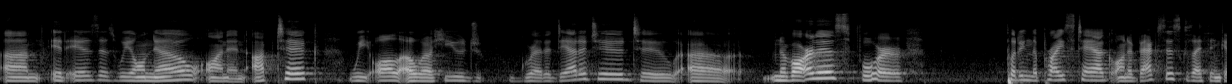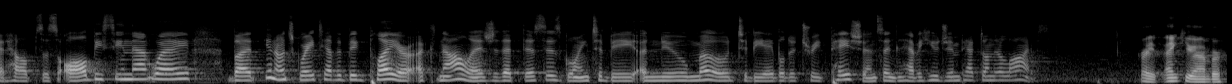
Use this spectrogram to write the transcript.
Um, it is, as we all know, on an uptick. We all owe a huge gratitude to uh, Novartis for putting the price tag on Avexis because I think it helps us all be seen that way. But, you know, it's great to have a big player acknowledge that this is going to be a new mode to be able to treat patients and have a huge impact on their lives. Great. Thank you, Amber.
